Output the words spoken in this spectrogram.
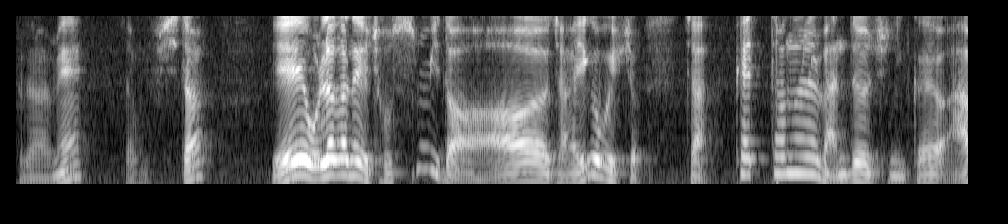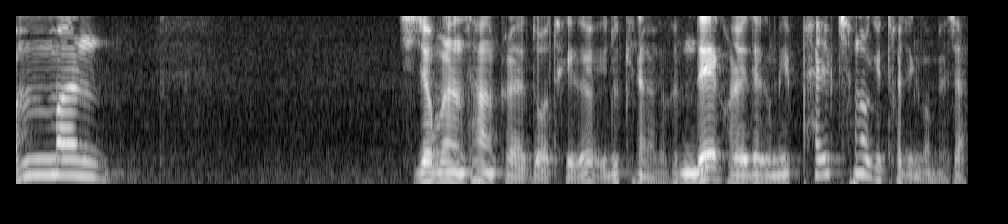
그 다음에 자 봅시다. 예, 올라가는 게 좋습니다. 아, 자 이거 보십시오. 자 패턴을 만들어 주니까요. 암만 지저분한 상한가에도 어떻게 돼요? 이렇게 나가요. 근데 거래대금이 8천억이 터진 겁니다. 자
